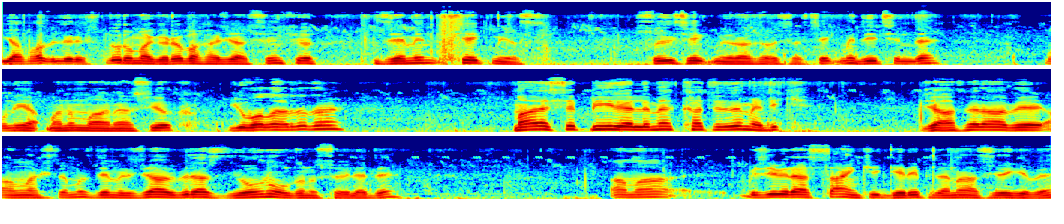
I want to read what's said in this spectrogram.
yapabiliriz. Duruma göre bakacağız. Çünkü zemin çekmiyor. Suyu çekmiyor arkadaşlar. Çekmediği için de bunu yapmanın manası yok. Yuvalarda da maalesef bir ilerleme kat edemedik. Cafer abi anlaştığımız demirci abi biraz yoğun olduğunu söyledi. Ama bizi biraz sanki geri plana atıyor gibi.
